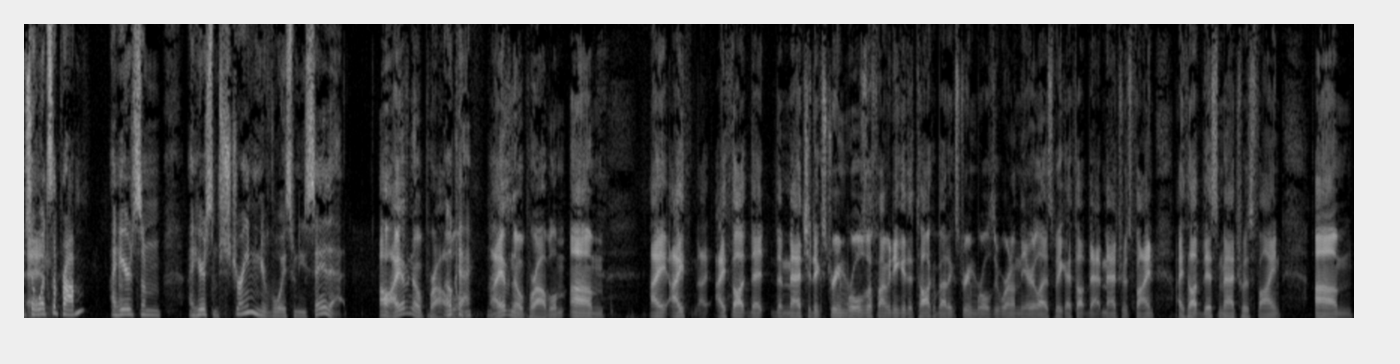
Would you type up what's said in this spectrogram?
So and- what's the problem? I hear some. I hear some strain in your voice when you say that. Oh, I have no problem. Okay. I have no problem. Um, I, I I I thought that the match at Extreme Rules was fine. We didn't get to talk about Extreme Rules. We weren't on the air last week. I thought that match was fine. I thought this match was fine. Um,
